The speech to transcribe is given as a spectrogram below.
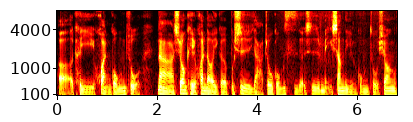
呃，可以换工作，那希望可以换到一个不是亚洲公司的是美商的一个工作，希望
